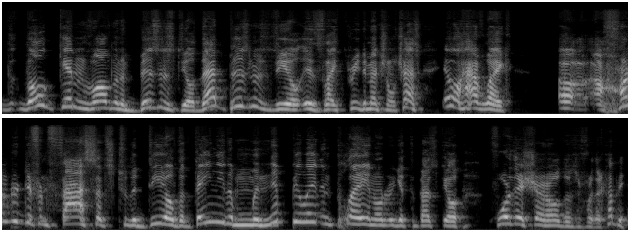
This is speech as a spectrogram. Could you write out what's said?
they'll get involved in a business deal. That business deal is like three-dimensional chess. It'll have like a, hundred different facets to the deal that they need to manipulate and play in order to get the best deal for their shareholders and for their company.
